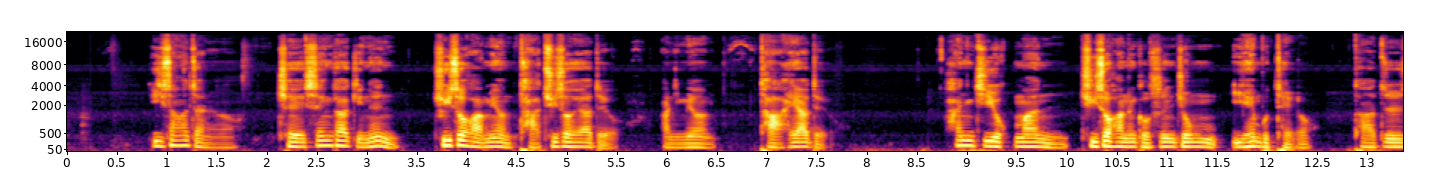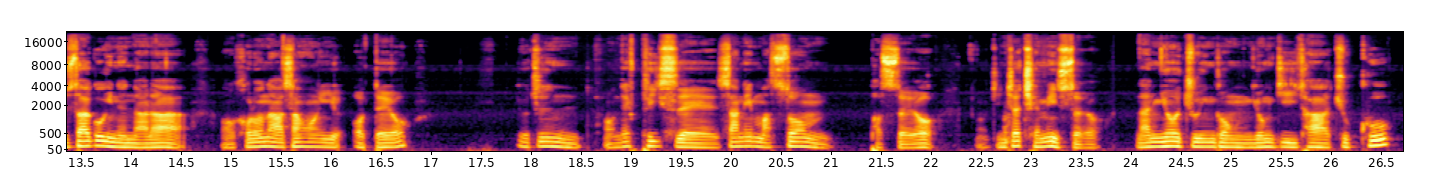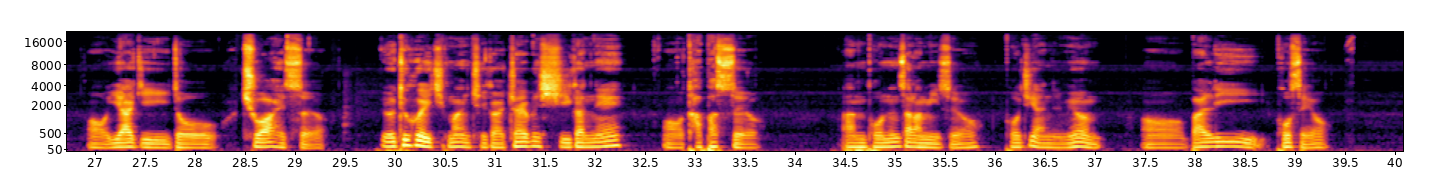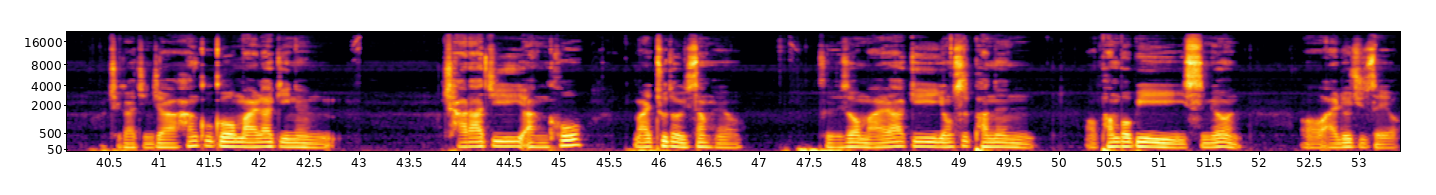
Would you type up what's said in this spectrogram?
이상하잖아요. 제 생각에는 취소하면 다 취소해야 돼요. 아니면 다 해야 돼요. 한 지역만 취소하는 것은 좀 이해 못해요. 다들 살고 있는 나라 어, 코로나 상황이 어때요? 요즘 어, 넷플릭스에 사님 맞썸 봤어요. 어, 진짜 재미있어요. 남녀 주인공 연기 다 좋고 어, 이야기도 좋아했어요. 12회이지만 제가 짧은 시간에 어, 다 봤어요. 안 보는 사람이 있어요. 보지 않으면 어, 빨리 보세요. 제가 진짜 한국어 말하기는 잘하지 않고 말투도 이상해요. 그래서 말하기 연습하는 어, 방법이 있으면 어, 알려주세요.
